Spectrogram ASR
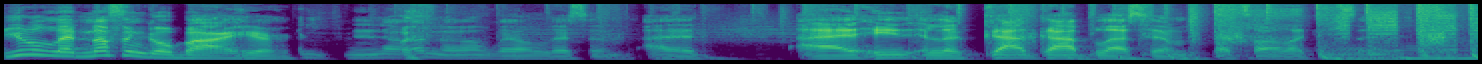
you don't let nothing go by here. no, no. Well, listen. I, I, he look. God, God bless him. That's all I can say.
